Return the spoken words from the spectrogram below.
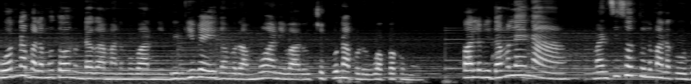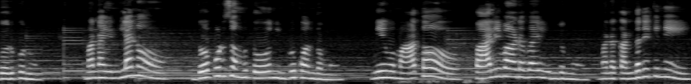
పూర్ణ బలముతో నుండగా మనము వారిని మృంగివేయుదము రమ్ము అని వారు చెప్పునప్పుడు ఒప్పకము. పలు విధములైన మంచి సొత్తులు మనకు దొరుకును. మన ఇండ్లను దోపుడు సొమ్ముతో నింపుకొందము. నీవు మాతో పాలివాడవై ఉండుము. మనకందరికి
